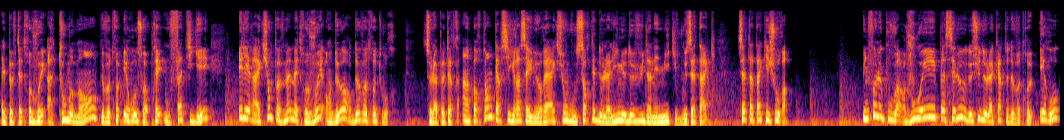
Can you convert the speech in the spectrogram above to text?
Elles peuvent être jouées à tout moment, que votre héros soit prêt ou fatigué, et les réactions peuvent même être jouées en dehors de votre tour. Cela peut être important car si grâce à une réaction vous sortez de la ligne de vue d'un ennemi qui vous attaque, cette attaque échouera. Une fois le pouvoir joué, placez-le au-dessus de la carte de votre héros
